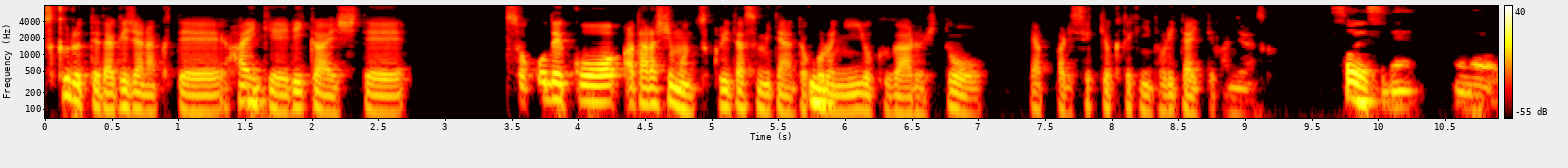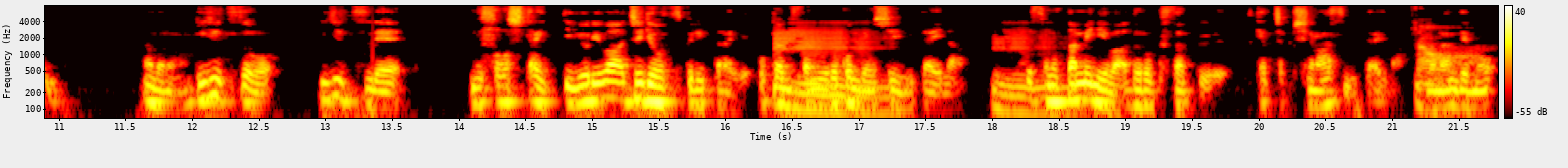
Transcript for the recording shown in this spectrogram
作るってだけじゃなくて、背景理解して、そこでこう、新しいもの作り出すみたいなところに意欲がある人を、やっぱり積極的に取りたいって感じなんですか？そうですね。あの、なんだろう、技術を、技術で無双したいっていうよりは、授業を作りたい、お客さんに喜んでほしいみたいな。でそのためには泥臭くキャッチアップしますみたいな。何でも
